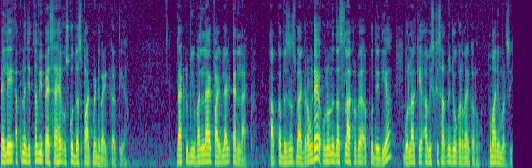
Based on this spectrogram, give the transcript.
पहले अपना जितना भी पैसा है उसको दस पार्ट में डिवाइड कर दिया। That could be one lakh five lakh ten lakh आपका बिज़नेस बैकग्राउंड है, उन्होंने दस लाख रुपए आपको दे दिया, बोला कि अब इसके साथ में जो करना है करो, तुम्हारी मर्ज़ी।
